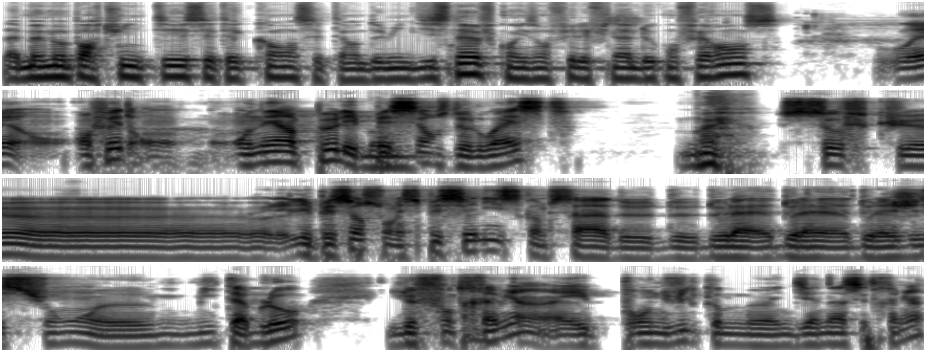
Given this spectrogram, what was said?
la même opportunité. C'était quand? C'était en 2019 quand ils ont fait les finales de conférence. Ouais, en, fait, on, est un peu les Pacers de l'Ouest Sauf que euh, les pêcheurs sont les spécialistes comme ça de, de, de, la, de, la, de la gestion euh, mi-tableau. Ils le font très bien et pour une ville comme Indiana, c'est très bien,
